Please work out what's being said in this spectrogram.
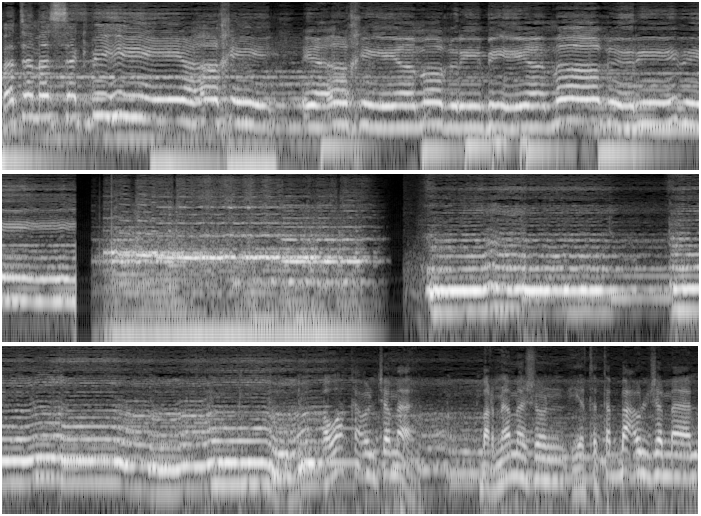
فتمسك به يا أخي يا أخي يا مغربي يا مغربي. الجمال. برنامج يتتبع الجمال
